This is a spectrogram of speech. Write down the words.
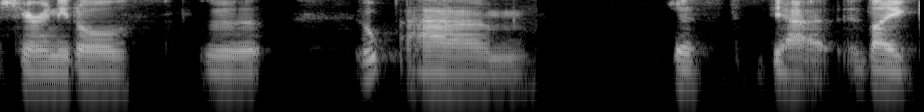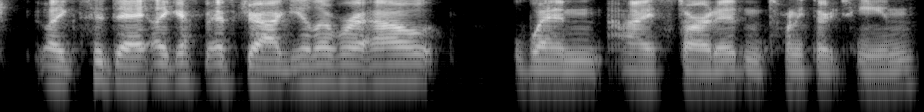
Sharon Needles, um, just yeah, like like today, like if if Dragula were out when I started in 2013,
